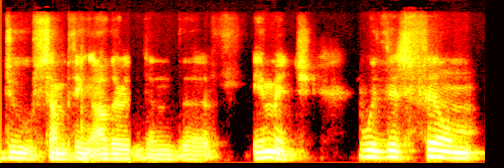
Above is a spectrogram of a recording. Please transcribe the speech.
do something other than the image. With this film,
